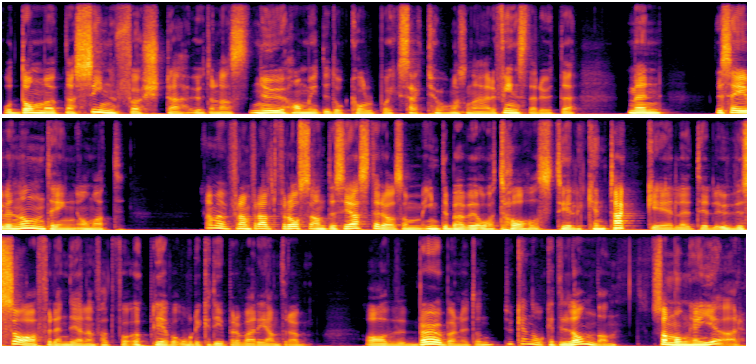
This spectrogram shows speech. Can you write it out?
och de har öppnat sin första utomlands. Nu har man inte då koll på exakt hur många sådana här det finns där ute. Men det säger väl någonting om att ja, men framförallt för oss entusiaster då som inte behöver ta oss till Kentucky eller till USA för den delen för att få uppleva olika typer av varianter av, av bourbon. Utan du kan åka till London. Som många gör.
